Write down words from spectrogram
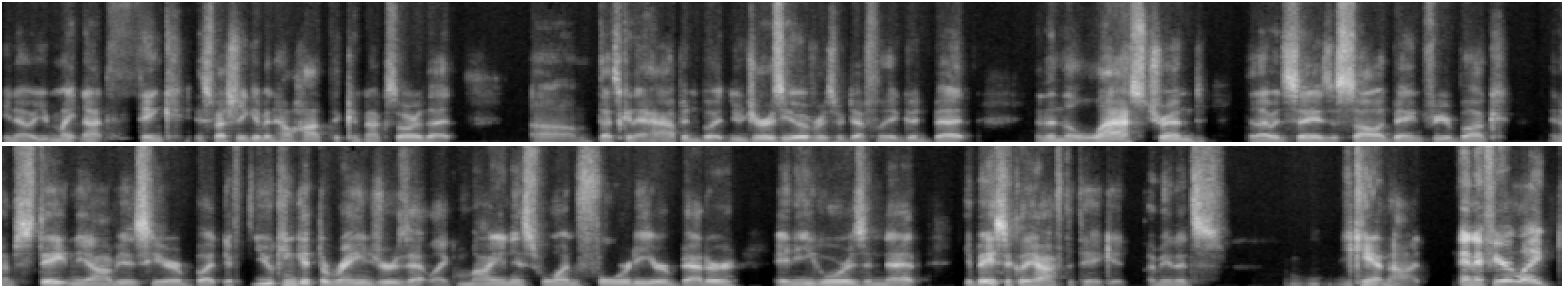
you know you might not think, especially given how hot the Canucks are, that um, that's going to happen. But New Jersey overs are definitely a good bet. And then the last trend that I would say is a solid bang for your buck. And I'm stating the obvious here, but if you can get the Rangers at like minus 140 or better in Igor's and net, you basically have to take it. I mean, it's you can't not. And if you're like,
